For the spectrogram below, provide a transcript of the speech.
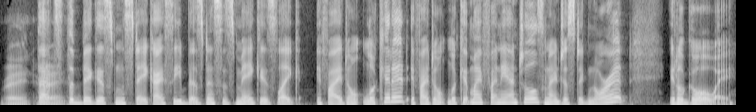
Right. That's right. the biggest mistake I see businesses make is like if I don't look at it, if I don't look at my financials and I just ignore it, it'll go away.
